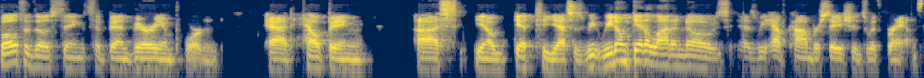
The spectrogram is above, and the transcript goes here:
Both of those things have been very important at helping us, you know, get to yeses. We, we don't get a lot of no's as we have conversations with brands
